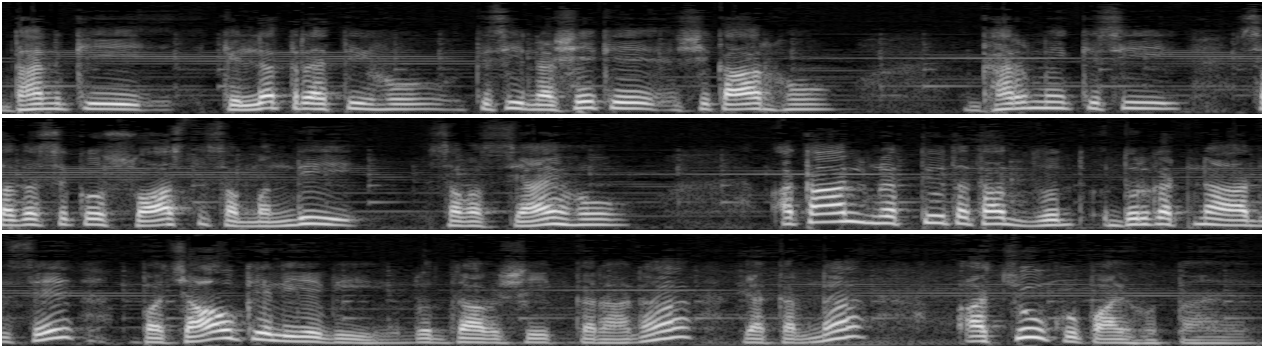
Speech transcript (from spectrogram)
धन की किल्लत रहती हो, किसी नशे के शिकार हो, घर में किसी सदस्य को स्वास्थ्य संबंधी समस्याएँ हो, अकाल मृत्यु तथा दुर्घटना आदि से बचाव के लिए भी रुद्राभिषेक कराना या करना अचूक उपाय होता है।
